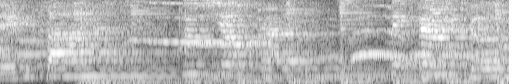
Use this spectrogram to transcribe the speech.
Say goodbye, lose your friends, make them go.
